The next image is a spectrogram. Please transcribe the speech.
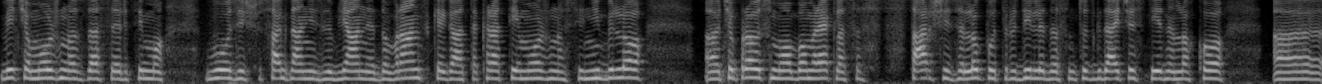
večja možnost, da se recimo voziš vsak dan iz Ljubljane do Vranskega, takrat te možnosti ni bilo. Čeprav smo, bom rekla, se starši zelo potrudili, da sem tudi kdaj čez teden lahko uh,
